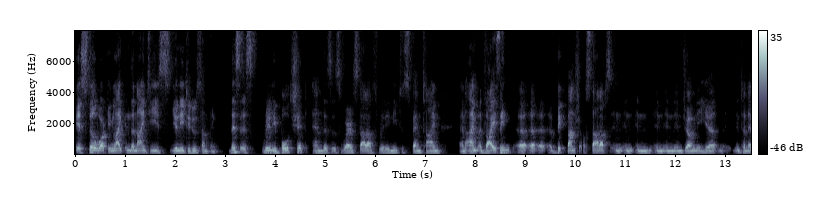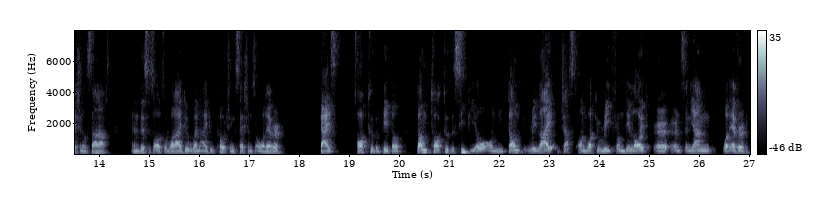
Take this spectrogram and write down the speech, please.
is still working like in the 90s. You need to do something. This is really bullshit. And this is where startups really need to spend time and I'm advising a, a, a big bunch of startups in, in, in, in, in Germany here, international startups. And this is also what I do when I do coaching sessions or whatever. Guys, talk to the people. Don't talk to the CPO only. Don't rely just on what you read from Deloitte, uh, Ernst and Young, whatever.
